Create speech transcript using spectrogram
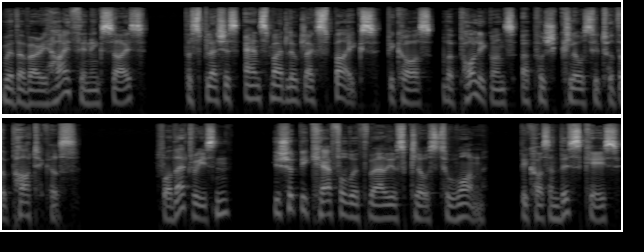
With a very high thinning size, the splashes ends might look like spikes because the polygons are pushed closely to the particles. For that reason, you should be careful with values close to 1, because in this case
